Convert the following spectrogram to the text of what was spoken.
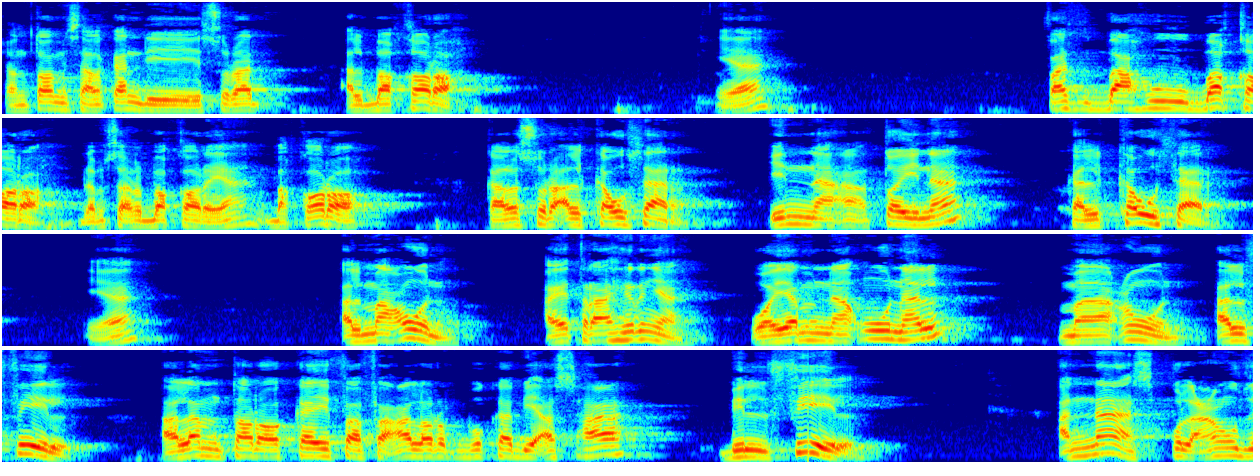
Contoh misalkan di surat Al-Baqarah. Ya. Fazbahu Baqarah dalam surah Al-Baqarah ya. Baqarah. Kalau surah Al-Kautsar, inna a'tayna kal kautsar. Ya. Al-Maun ayat terakhirnya wa yamna'unal ma'un. Al-fil. Alam tara kaifa fa'ala rabbuka bi asha bil fil. An-nas qul a'udzu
